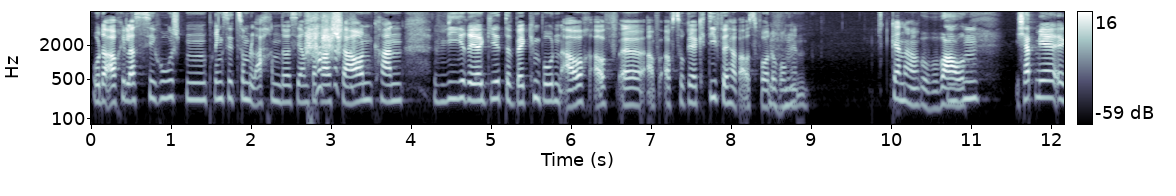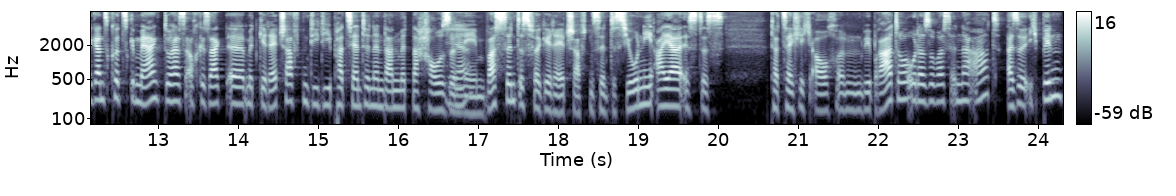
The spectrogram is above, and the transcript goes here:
Oder auch ich lasse sie husten, bringe sie zum Lachen, dass sie einfach auch schauen kann, wie reagiert der Beckenboden auch auf, äh, auf, auf so reaktive Herausforderungen. Genau. Wow. Ich habe mir äh, ganz kurz gemerkt, du hast auch gesagt, äh, mit Gerätschaften, die die Patientinnen dann mit nach Hause Ja. nehmen. Was sind es für Gerätschaften? Sind es Joni-Eier? Ist es tatsächlich auch ein Vibrator oder sowas in der Art? Also ich bin,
